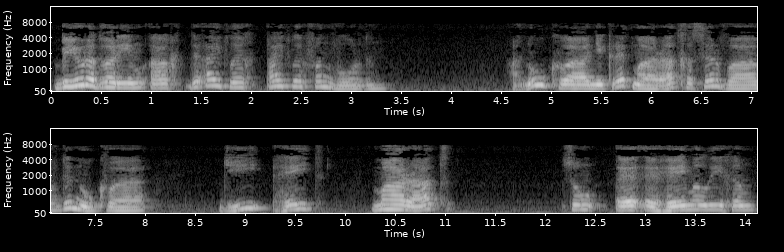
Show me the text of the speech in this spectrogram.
Bejura dwarim ach, de uitleg, uitleg van woorden. Anukwa nikret marat geservav, de nukwa, die heet marat, zo'n eh, eh, hemellichaam,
